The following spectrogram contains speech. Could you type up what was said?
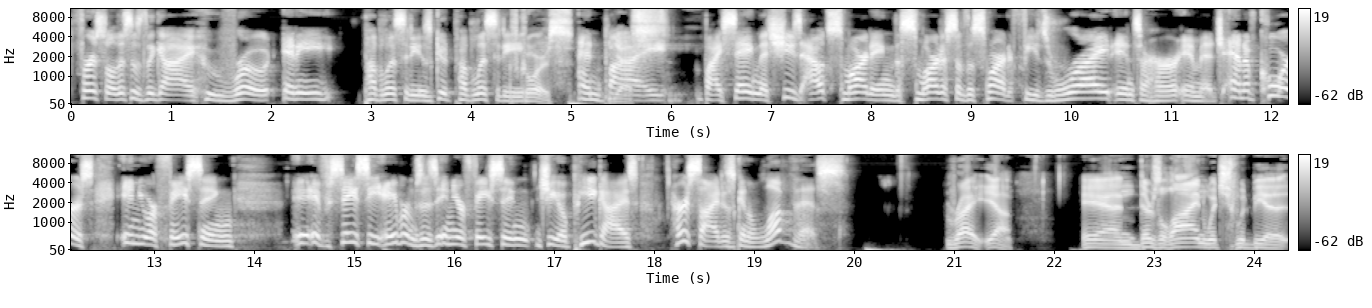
first of all, this is the guy who wrote any publicity is good publicity. Of course. And by Yes. by saying that she's outsmarting the smartest of the smart, it feeds right into her image. And of course, in your facing if Stacey Abrams is in your facing GOP guys, her side is going to love this. Right, yeah. And there's a line which would be a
